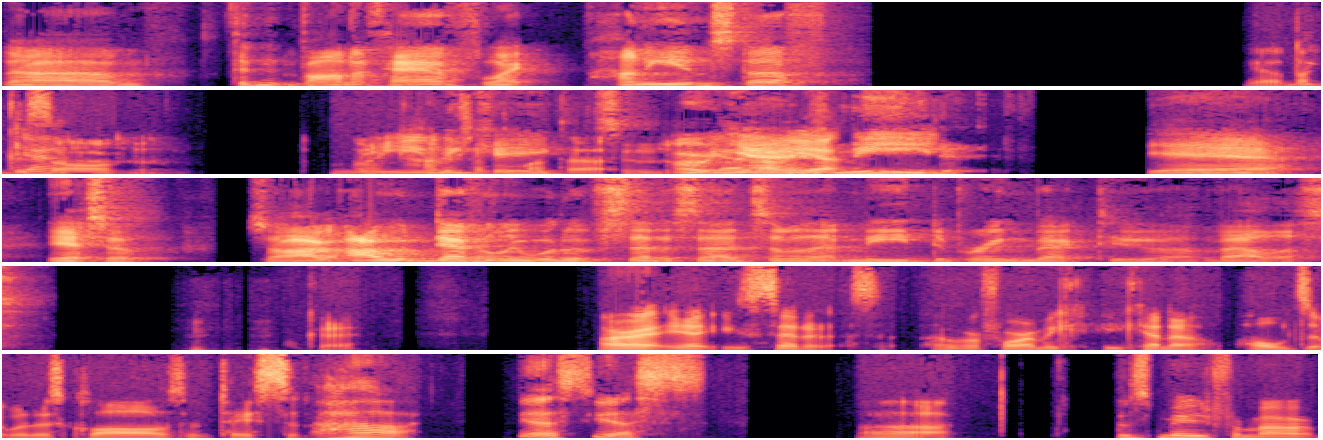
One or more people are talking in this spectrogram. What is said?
um didn't Voneth have like honey and stuff? Yeah, We like got- own like mead or honey something like cakes that. and or Yeah, yeah, oh, yeah. mead. Yeah, yeah. So so I, I would definitely would have set aside some of that mead to bring back to uh, Valis. Okay. All right, yeah, you set it over for him. He, he kind of holds it with his claws and tastes it. Ah, yes, yes. Ah, it was made from our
